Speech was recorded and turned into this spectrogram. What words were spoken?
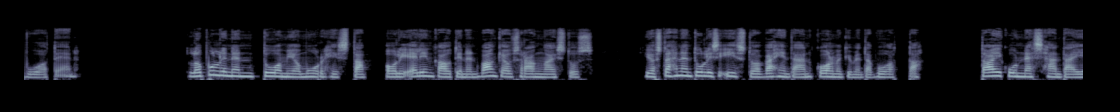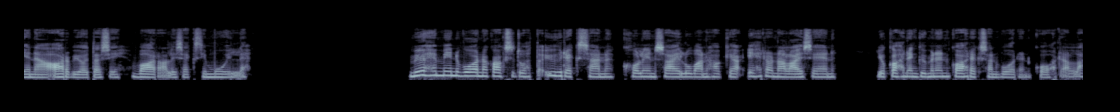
vuoteen. Lopullinen tuomio murhista oli elinkautinen vankeusrangaistus, josta hänen tulisi istua vähintään 30 vuotta, tai kunnes häntä ei enää arvioitaisi vaaralliseksi muille. Myöhemmin vuonna 2009 Colin sai luvan hakea ehdonalaiseen jo 28 vuoden kohdalla.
